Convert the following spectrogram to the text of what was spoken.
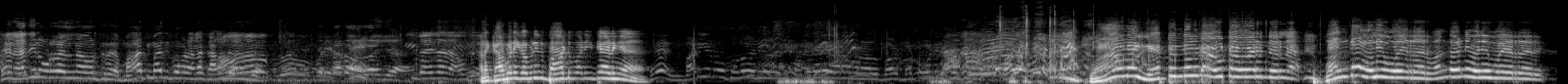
வாங்க. கபடி கபடின்னு பாட்டு பாடிக்கிட்டே ஆடுங்க. வாமா எத்தனை அவுட் ஆவாருன்னு தெரியல. வந்தா வெளியே போயிடுறாரு. வந்த உடனே வெளியே போயிடுறாரு.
